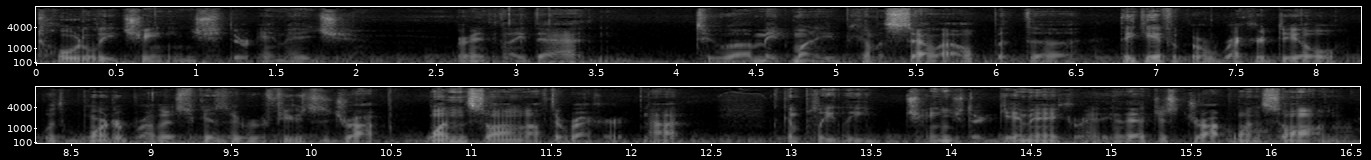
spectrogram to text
totally change their image or anything like that to uh, make money, become a sellout, but uh, they gave up a record deal with Warner Brothers because they refused to drop one song off the record, not completely change their gimmick or anything like that, just drop one song.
